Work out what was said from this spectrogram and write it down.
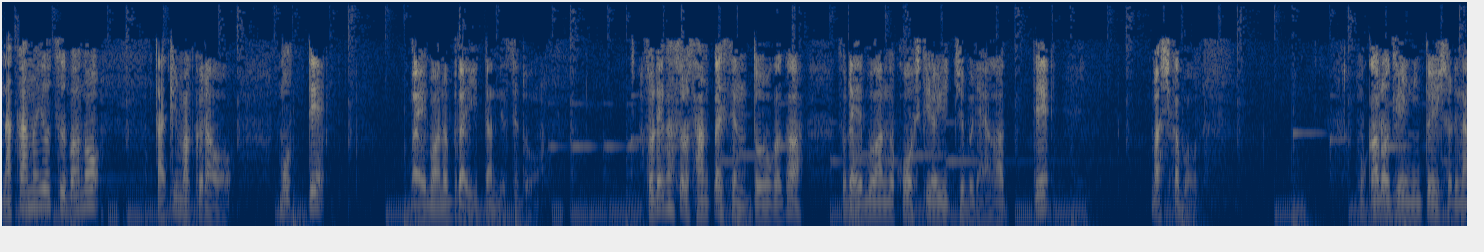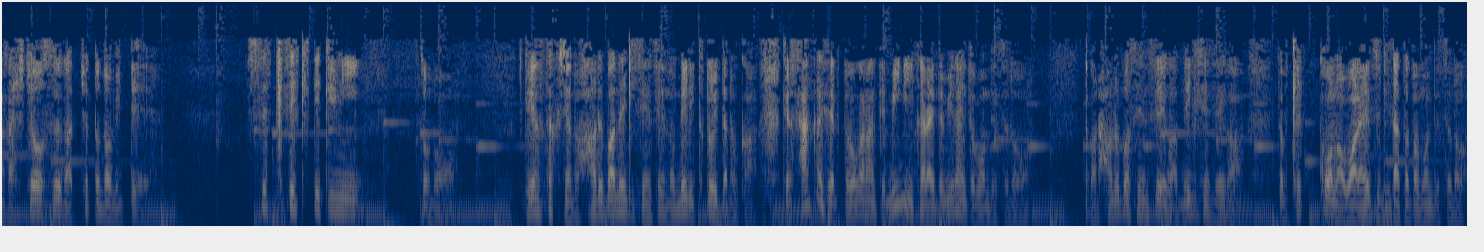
中野四つ葉の抱き枕を持って、まあ、M1 の舞台に行ったんですけど、それがその3回戦の動画が、それ M1 の公式の YouTube に上がって、まあしかも、他の芸人と一緒でなんか視聴数がちょっと伸びて、奇跡的に、その、原作者の春場ネギ先生の目に届いたのか、じゃ3回戦の動画なんて見に行かないと見ないと思うんですけど、だから春場先生が、ネギ先生が、多分結構な笑い好きだったと思うんですけど、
